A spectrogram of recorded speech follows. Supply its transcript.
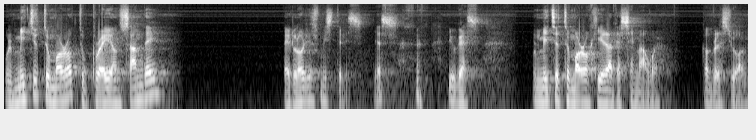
We'll meet you tomorrow to pray on Sunday. The glorious mysteries. Yes? you guess. We'll meet you tomorrow here at the same hour. God bless you all.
